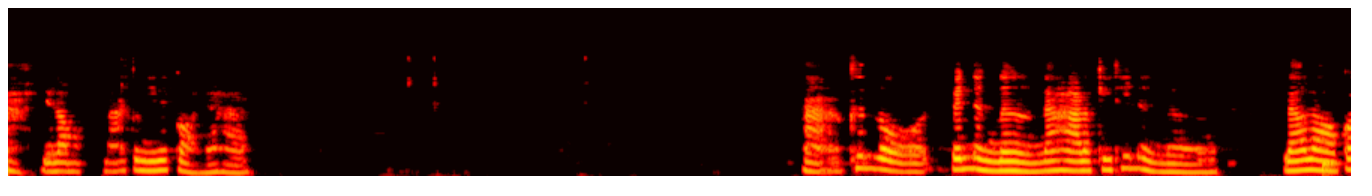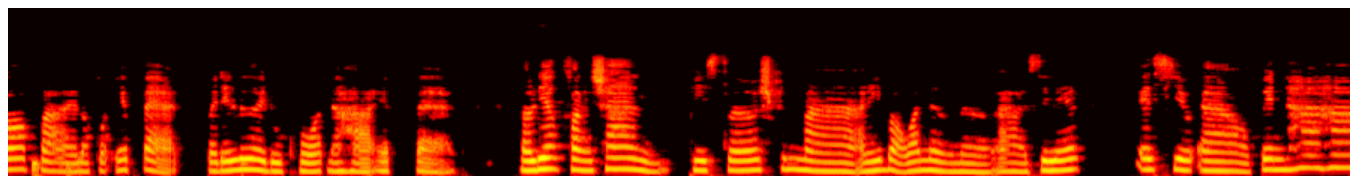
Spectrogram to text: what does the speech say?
อะเดี๋ยวเรามาร์กตรงนี้ไว้ก่อนนะคะอ่าขึ้นโหลดเป็นหนึ่งหนึ่งนะคะ เราคลิกที่หนึ่งหนึ่งแล้วเราก็ไปเรากด F8 ไปเรื่อยๆดูโค้ดนะคะ F8 เราเรียกฟังก์ชัน psearch ขึ้นมา อันนี้บอกว่าหนึ่งหนึ่งอ่า select SQL เป็นห้าห้า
